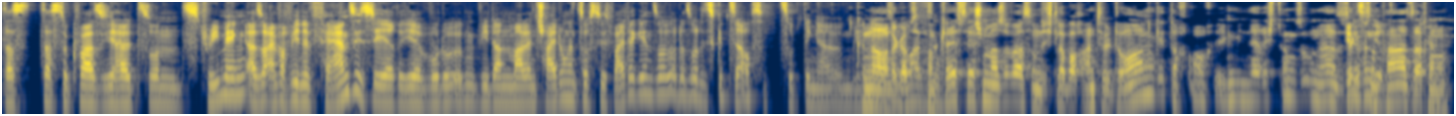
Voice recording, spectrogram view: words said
dass, dass du quasi halt so ein Streaming, also einfach wie eine Fernsehserie, wo du irgendwie dann mal Entscheidungen triffst, wie es weitergehen soll oder so. Das gibt es ja auch so, so Dinger irgendwie. Genau, da gab es von PlayStation mal sowas und ich glaube auch Until Dawn geht doch auch irgendwie in der Richtung so. Ne? Also da gibt es ein paar Sachen. Okay.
